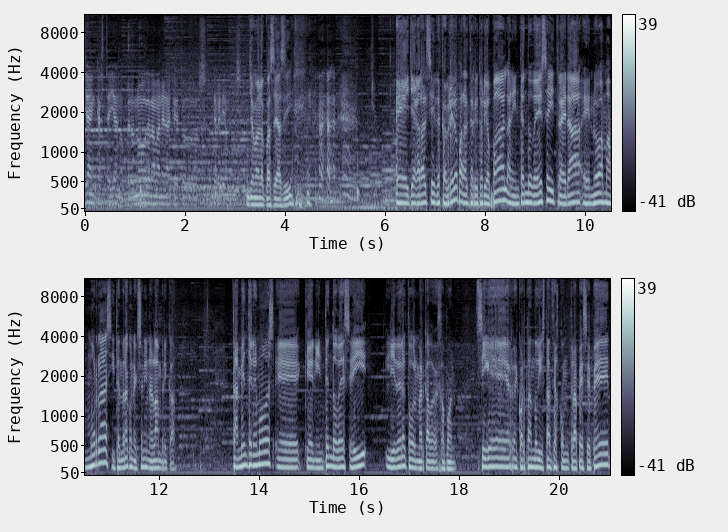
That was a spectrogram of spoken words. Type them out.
ya en castellano, pero no de la manera que todos deberíamos. Yo me lo pasé así. Eh, llegará el 6 de febrero para el territorio PAL, a Nintendo DS y traerá eh, nuevas mazmorras y tendrá conexión inalámbrica. También tenemos eh, que Nintendo DSi lidera todo el mercado de Japón. Sigue recortando distancias contra PSP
